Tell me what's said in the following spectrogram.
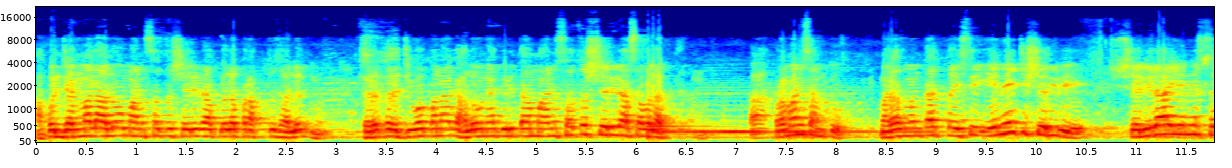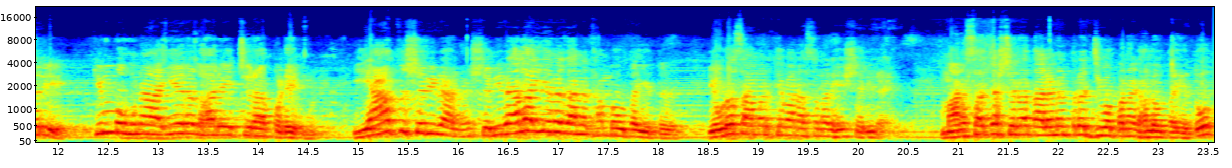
आपण जन्माला आलो माणसाचं शरीर आपल्याला प्राप्त झालं. खरं तर जीवपणा घालवण्याकरिता माणसाचं शरीर असावं लागतं. प्रमाण सांगतो. महाराज म्हणतात तैसे येण्याचे शरीर आहे शरीरा येणे सरे किंबहुना येर धारे चिरा पडे. याच शरीरानं शरीराला येणं जाणं थांबवता येतं. एवढं सामर्थ्यवान असणार हे शरीर आहे. माणसाच्या शरीरात आल्यानंतर जीवपणा घालवता येतो.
